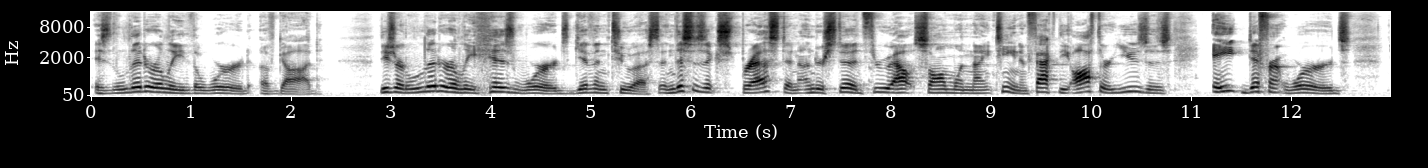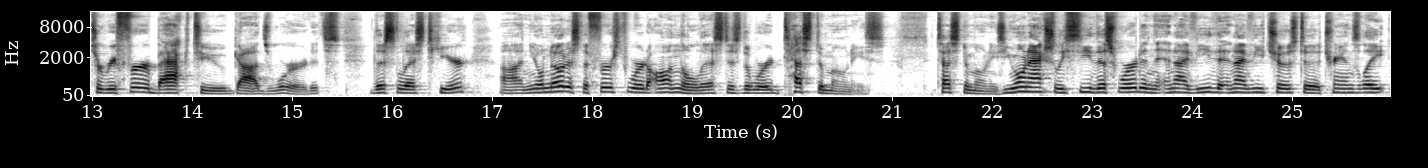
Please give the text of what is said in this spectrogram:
is literally the Word of God. These are literally his words given to us. And this is expressed and understood throughout Psalm 119. In fact, the author uses eight different words to refer back to God's word. It's this list here. Uh, and you'll notice the first word on the list is the word testimonies testimonies. You won't actually see this word in the NIV. The NIV chose to translate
